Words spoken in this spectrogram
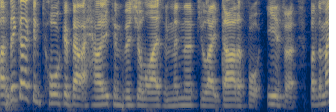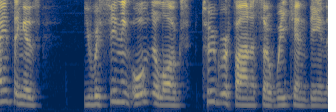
I think I can talk about how you can visualize and manipulate data forever, but the main thing is you were sending all of the logs to Grafana so we can then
